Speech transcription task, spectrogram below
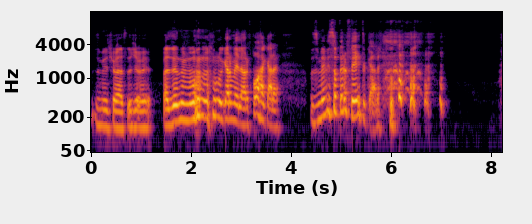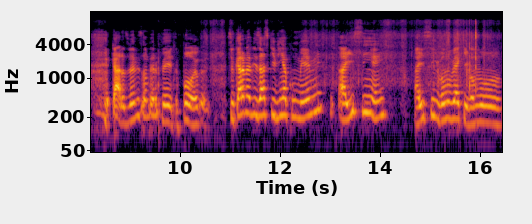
dos meus churrascos, deixa eu ver. Fazendo um lugar melhor. Porra, cara, os memes são perfeitos, cara. Cara, os memes são perfeitos. Pô, eu, se o cara me avisasse que vinha com meme, aí sim, hein? Aí sim, vamos ver aqui, vamos,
